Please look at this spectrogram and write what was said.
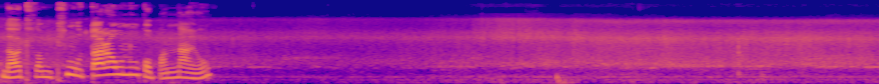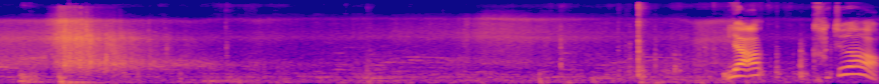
나 지금 친구 따라오는 거 맞나요? 야, 가자.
